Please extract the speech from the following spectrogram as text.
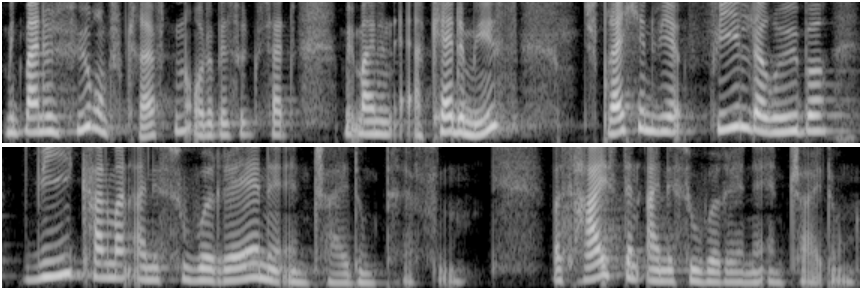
Mit meinen Führungskräften oder besser gesagt mit meinen Academies sprechen wir viel darüber, wie kann man eine souveräne Entscheidung treffen. Was heißt denn eine souveräne Entscheidung?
